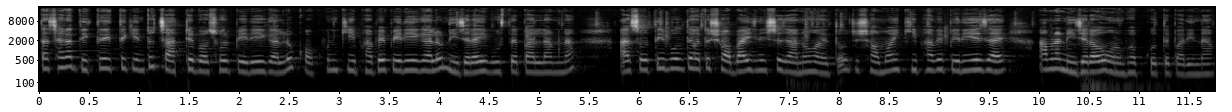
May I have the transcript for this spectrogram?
তাছাড়া দেখতে দেখতে কিন্তু চারটে বছর পেরিয়ে গেল। কখন কীভাবে পেরিয়ে গেল নিজেরাই বুঝতে পারলাম না। আর সত্যি বলতে হয়তো সবাই জিনিসটা জানো হয়তো যে সময় কীভাবে পেরিয়ে যায় আমরা নিজেরাও অনুভব করতে পারি না।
